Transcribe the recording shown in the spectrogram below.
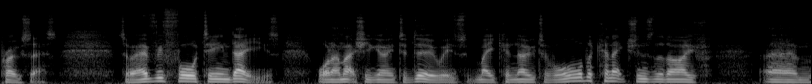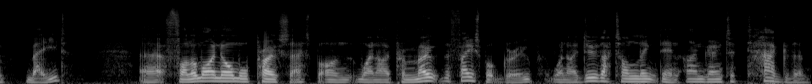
process. So every 14 days, what I'm actually going to do is make a note of all the connections that I've um, made, uh, follow my normal process, but on when I promote the Facebook group, when I do that on LinkedIn, I'm going to tag them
